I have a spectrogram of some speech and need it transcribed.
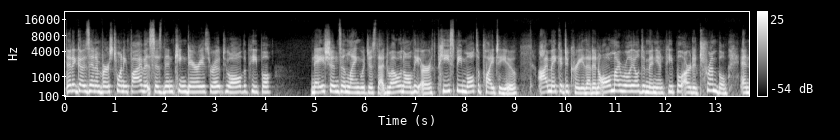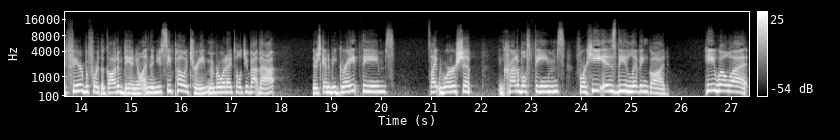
Then it goes in in verse 25, it says, Then King Darius wrote to all the people nations and languages that dwell in all the earth, peace be multiplied to you. I make a decree that in all my royal dominion, people are to tremble and fear before the God of Daniel. And then you see poetry. Remember what I told you about that? There's going to be great themes. It's like worship, incredible themes, for he is the living God. He will what?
